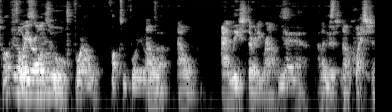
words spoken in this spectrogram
Twelve year olds. Four-year-olds? Ooh. Four. I will fuck some four year olds up. I will at least thirty rounds. Yeah, yeah. Like there's no question.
